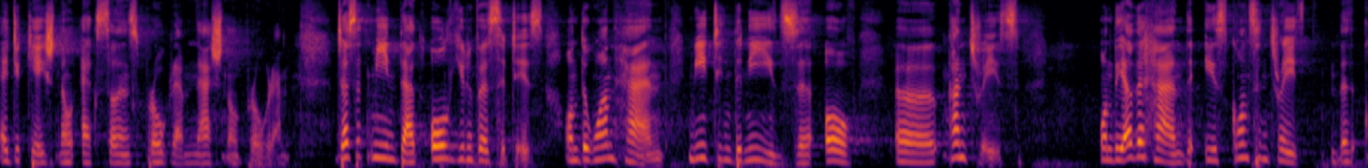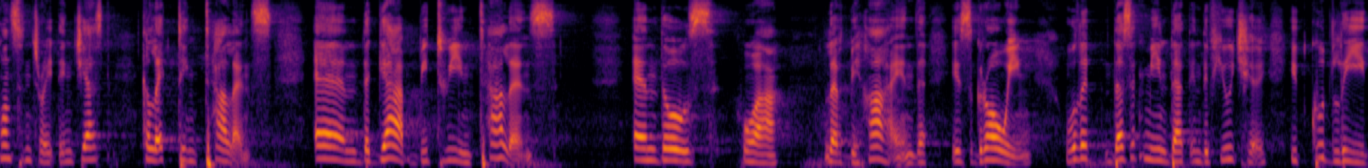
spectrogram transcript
educational excellence program, national program. Does it mean that all universities, on the one hand, meeting the needs of uh, countries, on the other hand, is concentrate, concentrating just collecting talents and the gap between talents and those who are left behind is growing will it, does it mean that in the future it could lead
